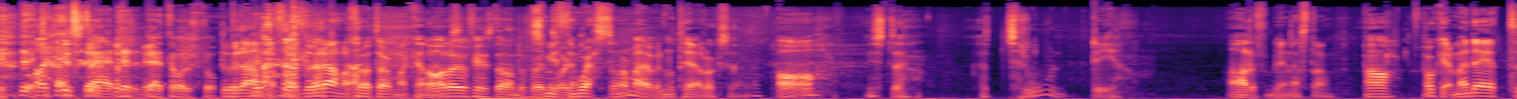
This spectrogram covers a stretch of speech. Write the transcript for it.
Ja, det. där, där, där tar det stopp. Då är det andra, för, då är det andra företag man kan Ja, då finns det andra Smith företag. Wesson de här är väl noterade också? eller? Ja, just det. Jag tror det. Ja, det får bli nästa. Ja, Okej, men det är ett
